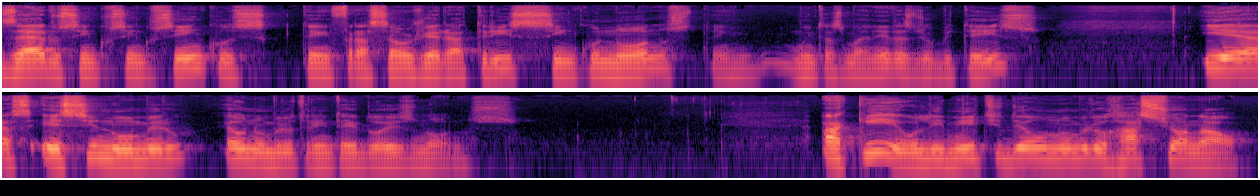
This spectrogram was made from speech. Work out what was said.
0,555 tem fração geratriz 5 nonos, tem muitas maneiras de obter isso, e é esse número é o número 32 nonos. Aqui o limite deu um número racional.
